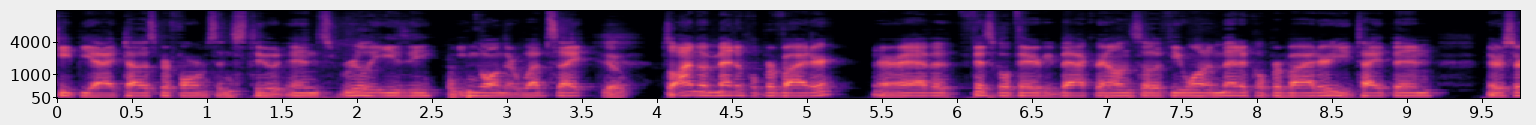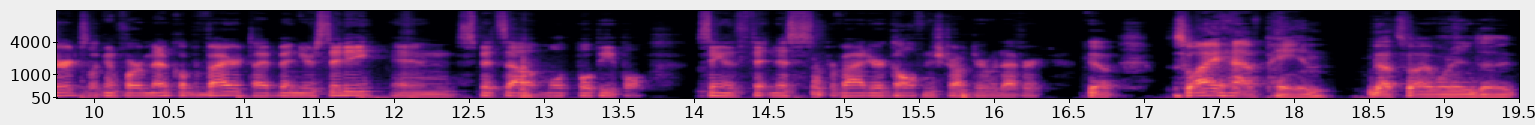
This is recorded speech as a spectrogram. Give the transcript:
TPI, Titleist Performance Institute, and it's really easy. You can go on their website. Yep. So I'm a medical provider, or I have a physical therapy background. So if you want a medical provider, you type in their search, looking for a medical provider, type in your city, and spits out multiple people. Same with fitness provider, golf instructor, whatever. Yeah. So I have pain. That's why I wanted to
